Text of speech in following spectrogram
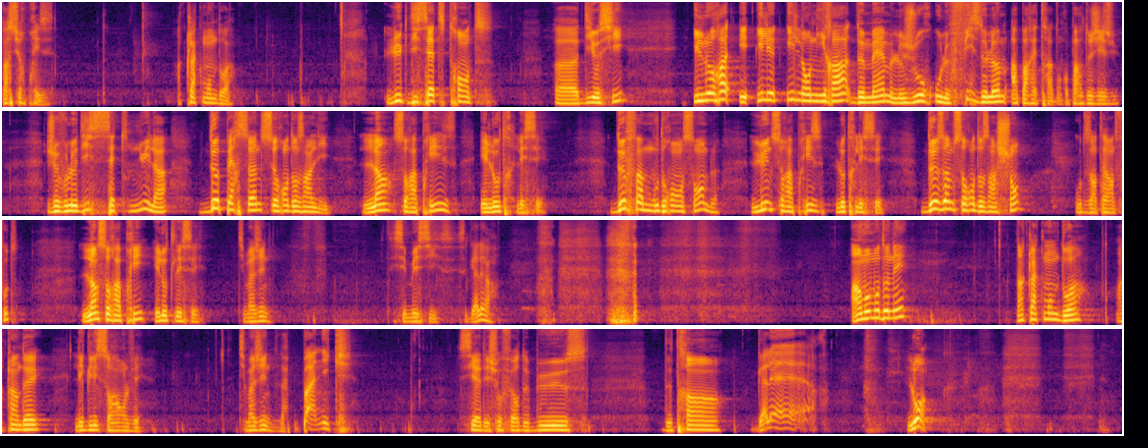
Par surprise. Un claquement de doigts. Luc 17, 30 euh, dit aussi, il, en ira de même le jour où le Fils de l'homme apparaîtra. Donc on parle de Jésus. Je vous le dis, cette nuit-là, deux personnes seront dans un lit. L'un sera prise et l'autre laissé. Deux femmes moudront ensemble, l'une sera prise, l'autre laissée. Deux hommes seront dans un champ ou dans un terrain de foot. L'un sera pris et l'autre laissé. T'imagines? Si c'est Messi, c'est galère. À un moment donné, d'un claquement de doigts, un clin d'œil, l'église sera enlevée. T'imagines la panique s'il y a des chauffeurs de bus, de train, galère, loin.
